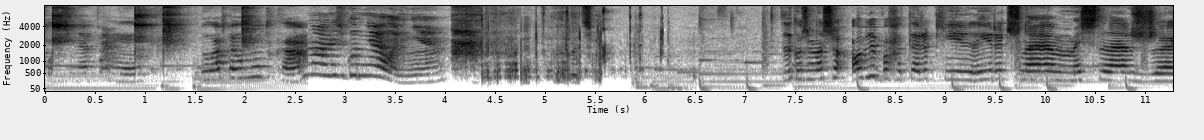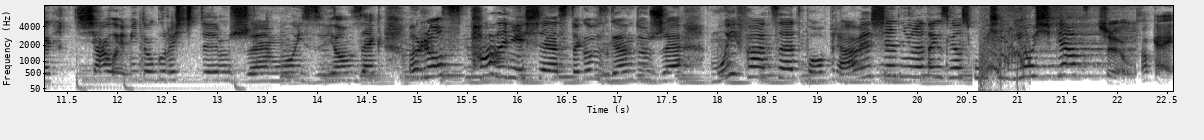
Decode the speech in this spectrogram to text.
godzinę temu była pełniutka. No ale zgodniałem, nie? Tylko, że nasze obie bohaterki liryczne myślę, że chciały mi dogryźć tym, że mój związek rozpadnie się z tego względu, że mój facet po prawie 7 latach związku mi się nie oświadczył. Okej.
